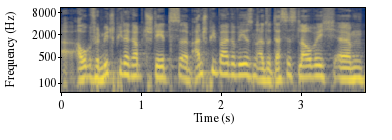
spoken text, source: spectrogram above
Auge für den Mitspieler gehabt, stets äh, anspielbar gewesen. Also das ist, glaube ich, ähm,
